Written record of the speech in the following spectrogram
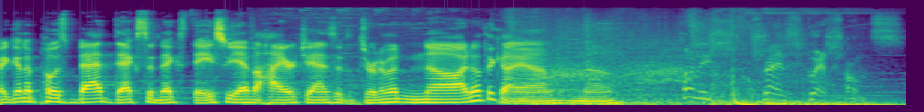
Are you going to post bad decks the next day so you have a higher chance at the tournament? No, I don't think I am. No. Punish transgressions.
